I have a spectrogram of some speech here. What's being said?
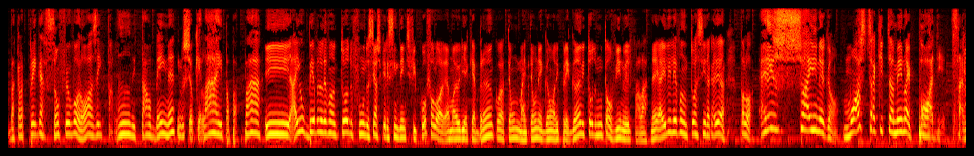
daquela pregação fervorosa e falando e tal, bem, né? E não sei o que lá, e papapá. E aí o bêbado levantou do fundo, assim, acho que ele se identificou, falou: ó, a maioria aqui é branco, tem um, mas tem um negão ali pregando e todo mundo tá ouvindo ele falar, né? Aí ele levantou assim da cadeira, falou: é isso aí, negão, mostra que também não é pode, sabe?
